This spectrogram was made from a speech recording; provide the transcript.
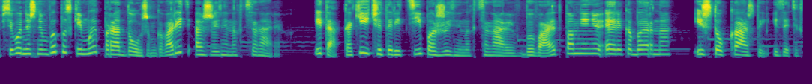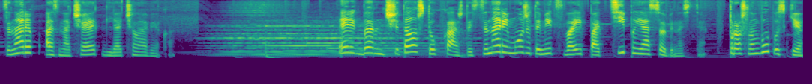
В сегодняшнем выпуске мы продолжим говорить о жизненных сценариях. Итак, какие четыре типа жизненных сценариев бывают, по мнению Эрика Берна, и что каждый из этих сценариев означает для человека. Эрик Берн считал, что каждый сценарий может иметь свои подтипы и особенности. В прошлом выпуске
